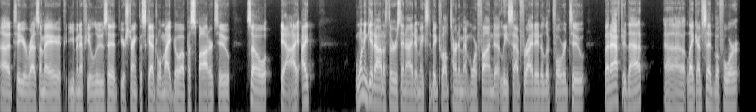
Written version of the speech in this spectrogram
uh, to your resume. If, even if you lose it, your strength of schedule might go up a spot or two. So, yeah, I, I want to get out of Thursday night. It makes the Big 12 tournament more fun to at least have Friday to look forward to. But after that, uh, like I've said before,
